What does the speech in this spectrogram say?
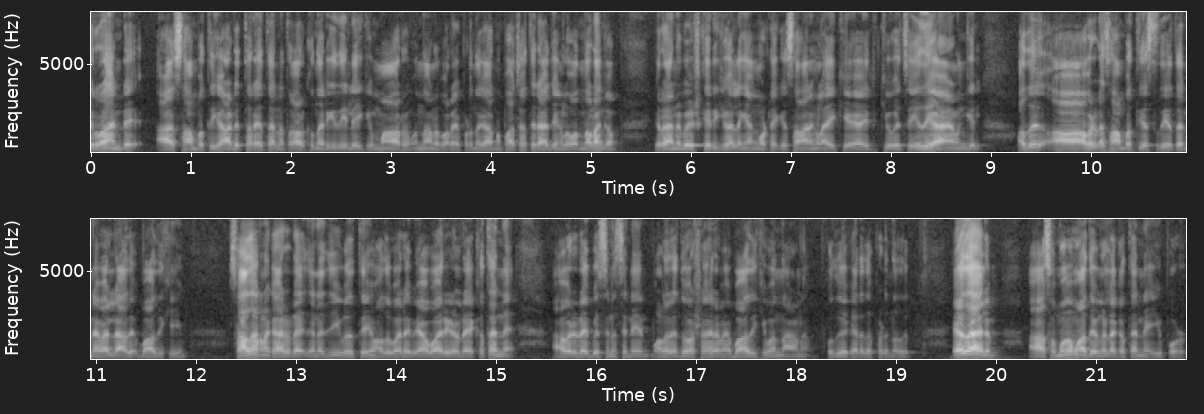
ഇറാന്റെ സാമ്പത്തിക അടിത്തറയെ തന്നെ തകർക്കുന്ന രീതിയിലേക്ക് മാറും എന്നാണ് പറയപ്പെടുന്നത്. കാരണം പാശ്ചാത്യ രാജ്യങ്ങൾ ഒന്നടങ്കം ഇറാനെ ബഹിഷ്കരിക്കുകയോ അല്ലെങ്കിൽ അങ്ങോട്ടേക്ക് സാധനങ്ങൾ അയക്കുകയോ ചെയ്യുകയാണെങ്കിൽ അത് അവരുടെ സാമ്പത്തിക സ്ഥിതിയെ തന്നെ വല്ലാതെ ബാധിക്കുകയും സാധാരണക്കാരുടെ ജനജീവിതത്തെയും അതുപോലെ വ്യാപാരികളുടെയൊക്കെ തന്നെ അവരുടെ ബിസിനസ്സിനെയും വളരെ ദോഷകരമായി ബാധിക്കുമെന്നാണ് പൊതുവെ കരുതപ്പെടുന്നത്. ഏതായാലും സമൂഹ മാധ്യമങ്ങളിലൊക്കെ തന്നെ ഇപ്പോൾ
